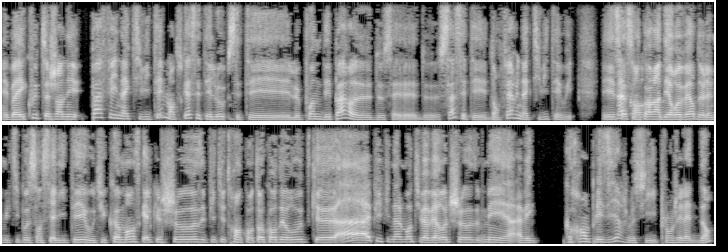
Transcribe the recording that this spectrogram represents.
Eh ben écoute, j'en ai pas fait une activité, mais en tout cas c'était le c'était le point de départ euh, de ce- de ça, c'était d'en faire une activité, oui. Et ça c'est encore un des revers de la multipotentialité où tu commences quelque chose et puis tu te rends compte en cours de route que ah et puis finalement tu vas vers autre chose, mais avec grand plaisir, je me suis plongée là-dedans.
